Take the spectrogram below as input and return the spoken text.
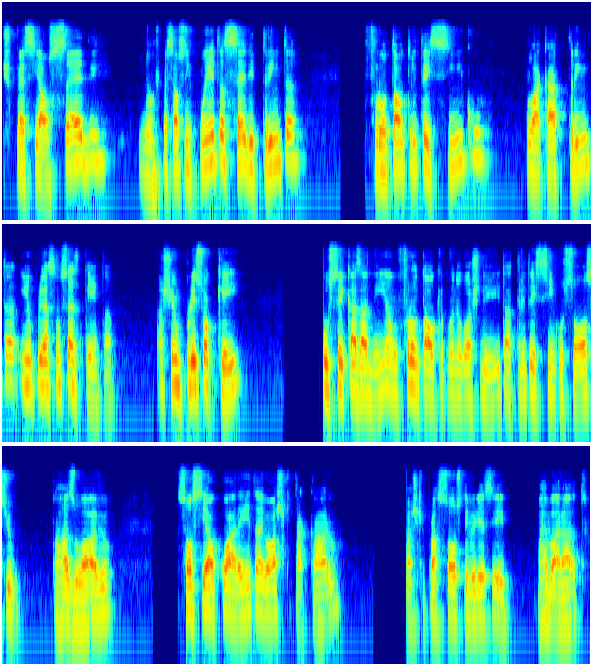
especial sede, não, especial 50, sede 30, frontal 35, placar 30 e ampliação 70. Achei um preço ok. Por ser casadinha, um frontal que é onde eu gosto de ir, tá 35 sócio, tá razoável. Social 40, eu acho que tá caro. Acho que para sócio deveria ser mais barato.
